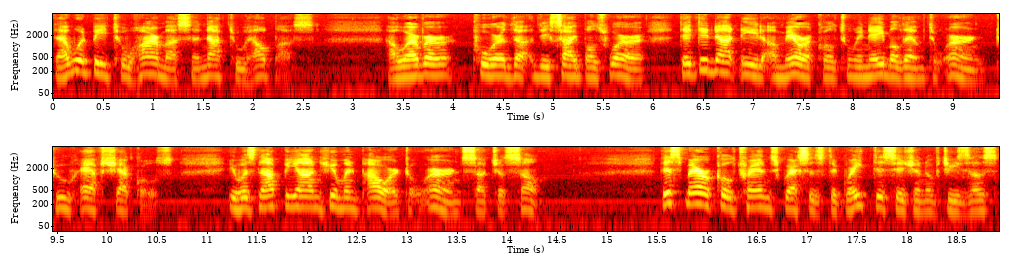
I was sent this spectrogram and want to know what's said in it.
That would be to harm us and not to help us. However poor the disciples were, they did not need a miracle to enable them to earn two half shekels. It was not beyond human power to earn such a sum. This miracle transgresses the great decision of Jesus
